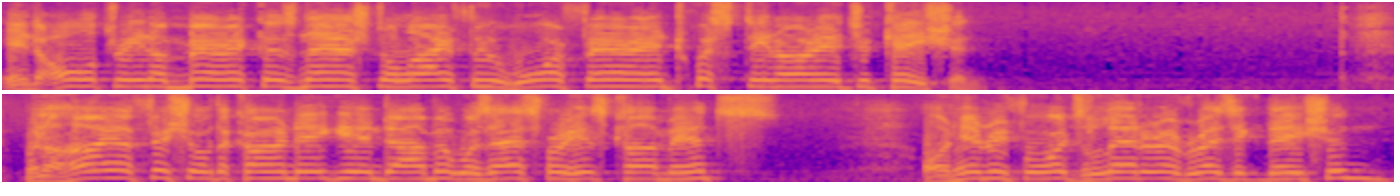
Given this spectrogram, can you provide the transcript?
in altering America's national life through warfare and twisting our education. When a high official of the Carnegie Endowment was asked for his comments on Henry Ford's letter of resignation,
